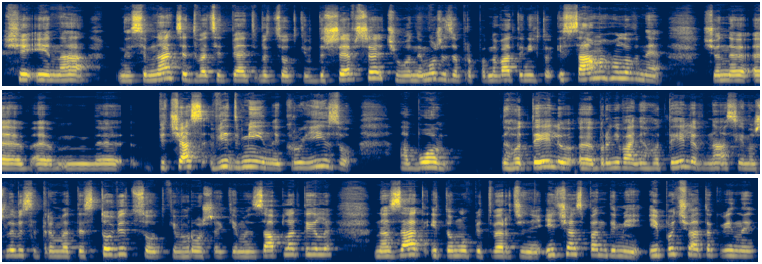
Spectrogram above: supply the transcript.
ще і на 17-25% дешевше, чого не може запропонувати ніхто. І саме головне, що не, е, е, е, під час відміни круїзу або готелю, е, бронювання готелю, в нас є можливість отримати 100% грошей, які ми заплатили назад, і тому підтвердження і час пандемії, і початок війни.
